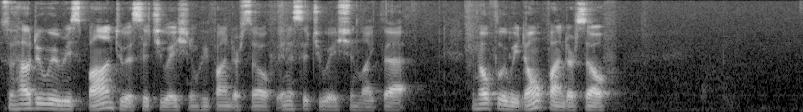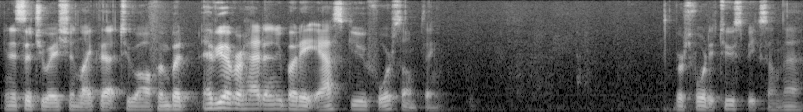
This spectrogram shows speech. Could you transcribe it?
So, how do we respond to a situation if we find ourselves in a situation like that? And hopefully, we don't find ourselves in a situation like that too often. But have you ever had anybody ask you for something? Verse 42 speaks on that.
